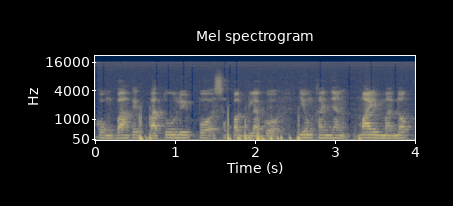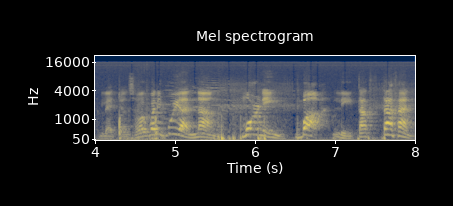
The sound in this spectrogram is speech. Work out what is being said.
kung bakit patuloy po sa paglago yung kanyang may manok lechon. So, magbalik po yan ng Morning Balitaktakan.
